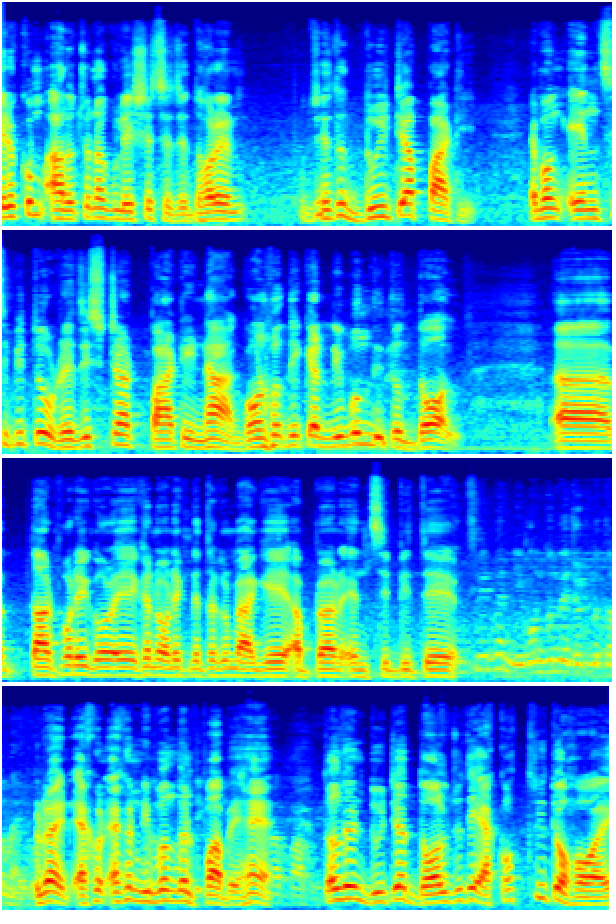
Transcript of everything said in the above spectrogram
এরকম আলোচনাগুলো এসেছে যে ধরেন, যেহেতু দুইটা পার্টি এবং এনসিপি তো রেজিস্টার্ড পার্টি না গণ অধিকার নিবন্ধিত দল। তারপরে এখানে অনেক নেতাকর্মী আগে আপনার এনসিপিতে রাইট এখন এখন নিবন্ধন পাবে হ্যাঁ। তাহলে ধরেন দুইটা দল যদি একত্রিত হয়,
